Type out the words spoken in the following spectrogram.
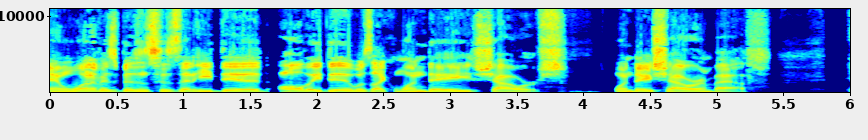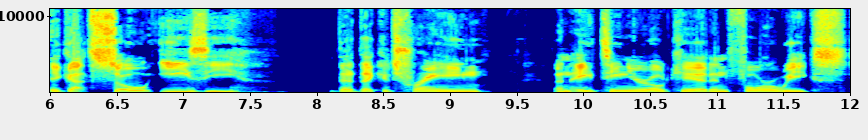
And one of his businesses that he did, all they did was like one day showers, one day shower and baths. It got so easy that they could train an 18 year old kid in four weeks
